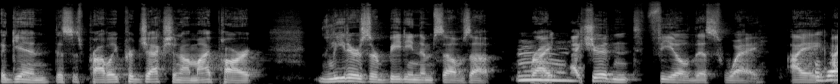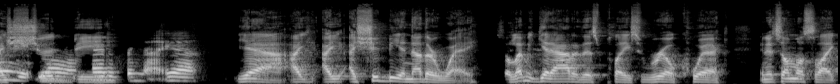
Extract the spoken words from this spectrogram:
again, this is probably projection on my part, leaders are beating themselves up mm. right? I shouldn't feel this way. I right, I should yeah, be. that, yeah. Yeah, I, I I should be another way. So let me get out of this place real quick. And it's almost like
